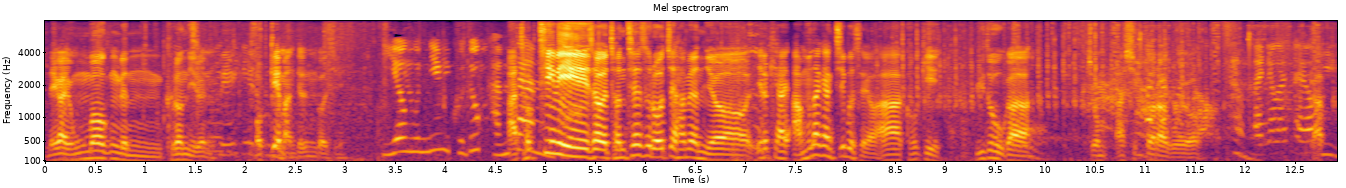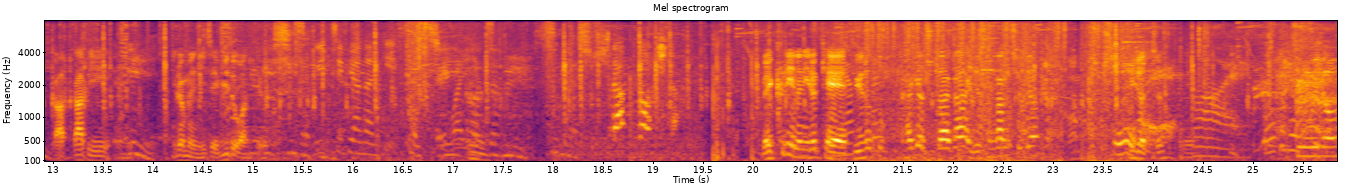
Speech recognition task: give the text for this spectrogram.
내가 욕먹는 그런 일은 없게 만드는 거지 이영우님 구독 아 감사합니다. 적 팀이 저 전체수로 어째 하면요. 이렇게 아무나 그냥 찝으세요. 아 거기 위도우가 좀 아쉽더라고요. 안녕하세요. 깝, 깝, 깝이 예. 이러면 이제 위도우한테 위치 변환기 설치 완료. 맥크리는 이렇게 뒤에서 또 갈겨주다가 이제 성강 치죠? 뒤졌죠? 예. 지금 위로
